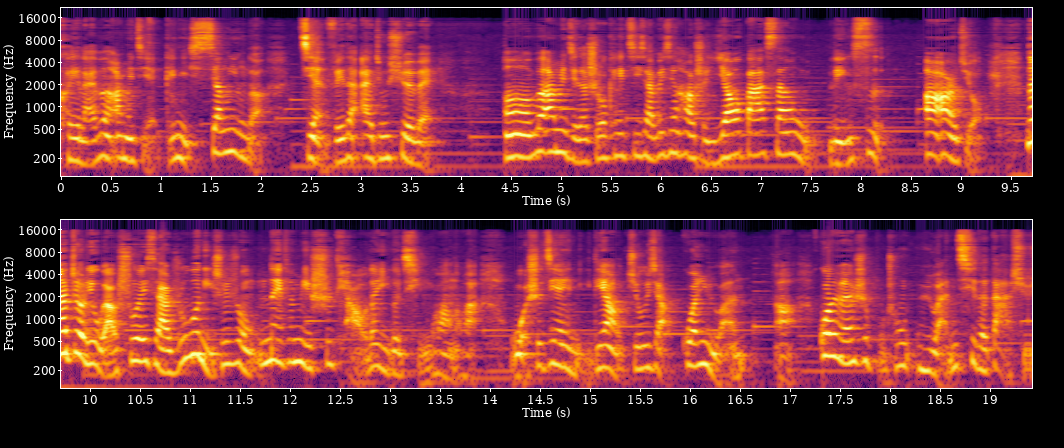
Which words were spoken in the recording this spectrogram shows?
可以来问二妹姐，给你相应的减肥的艾灸穴位。嗯，问二妹姐的时候可以记一下微信号是幺八三五零四二二九。那这里我要说一下，如果你是这种内分泌失调的一个情况的话，我是建议你一定要灸一下关元啊，关元是补充元气的大穴。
